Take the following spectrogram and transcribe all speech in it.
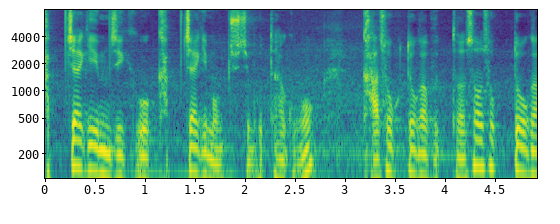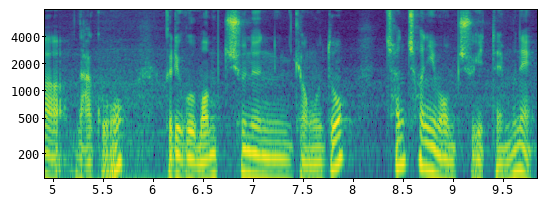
갑자기 움직이고 갑자기 멈추지 못하고 가속도가 붙어서 속도가 나고 그리고 멈추는 경우도 천천히 멈추기 때문에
